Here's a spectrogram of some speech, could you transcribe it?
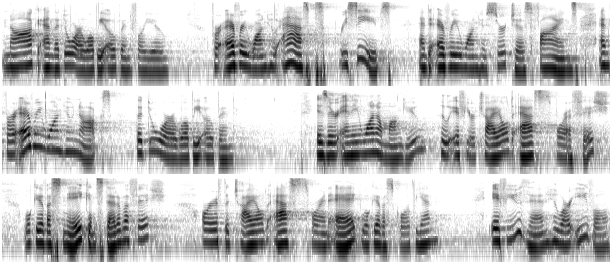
Knock, and the door will be opened for you. For everyone who asks receives, and everyone who searches finds, and for everyone who knocks, the door will be opened. Is there anyone among you who, if your child asks for a fish, will give a snake instead of a fish? Or if the child asks for an egg, will give a scorpion? If you then, who are evil,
